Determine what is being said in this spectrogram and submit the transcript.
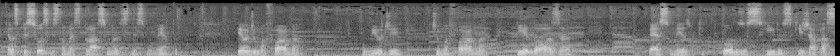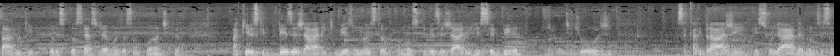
aquelas pessoas que estão mais próximas nesse momento. Eu, de uma forma humilde, de uma forma piedosa, peço mesmo que todos os filhos que já passaram aqui por esse processo de harmonização quântica, aqueles que desejarem, que mesmo não estando conosco, que desejarem receber na noite de hoje essa calibragem, esse olhar da harmonização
